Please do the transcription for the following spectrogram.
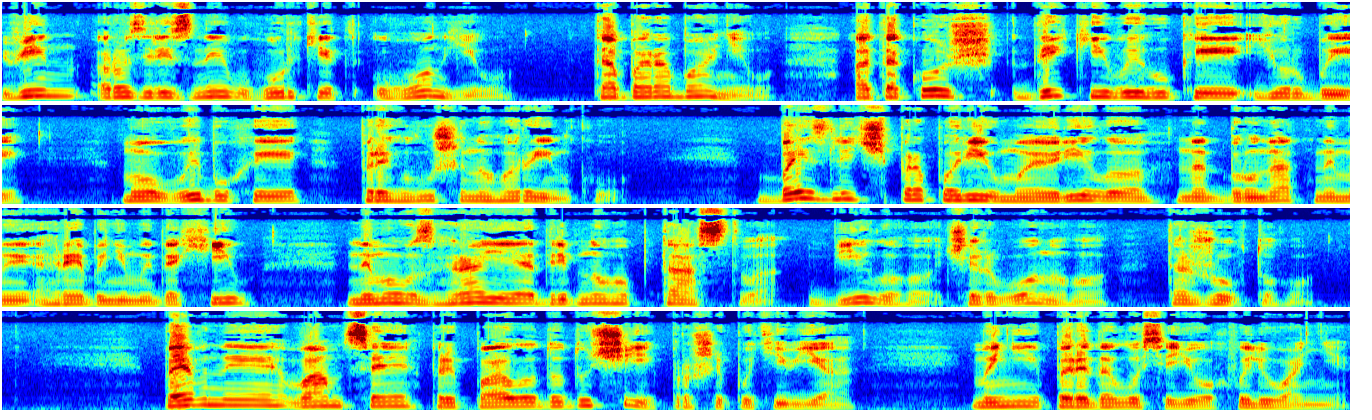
Він розрізнив гуркіт гонгів та барабанів, а також дикі вигуки юрби, мов вибухи приглушеного ринку. Безліч прапорів майоріло над брунатними гребенями дахів, немов зграє дрібного птаства білого, червоного та жовтого. Певне, вам це припало до душі, прошепотів я. Мені передалося його хвилювання.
